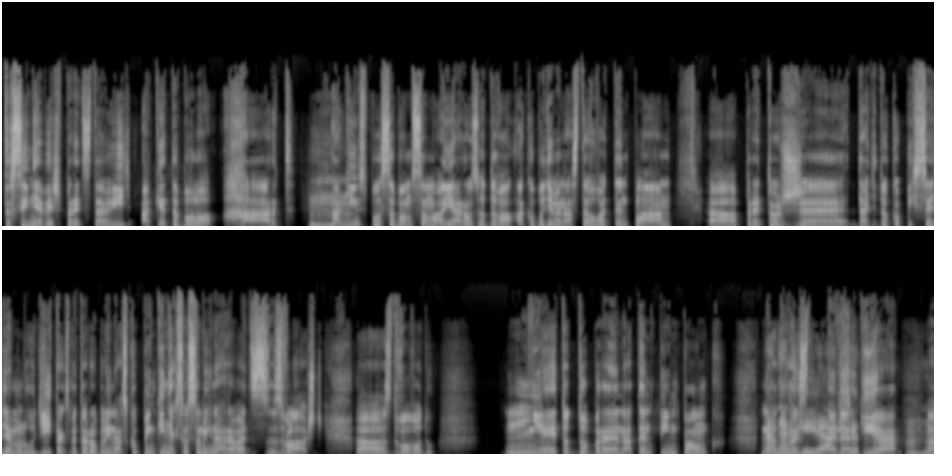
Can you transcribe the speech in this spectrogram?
To si nevieš predstaviť, aké to bolo hard, Mhm. mm-hmm. akým spôsobom som ja rozhodoval, ako budeme nastavovať ten plán, uh, pretože dať dokopy 7 ľudí, tak sme to robili na skupinky, nechcel som ich nahrávať zvlášť, uh, z dôvodu. Nie je to dobré na ten ping-pong, na Energia, druhej energia. Mhm. a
